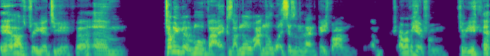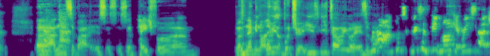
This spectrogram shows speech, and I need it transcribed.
yeah, that was pretty good to be fair. Um, tell me a bit more about it because I know I know what it says on the landing page, but I'm, I'm, I'd rather hear from from you. uh, I know it's about it's, it's, it's a page for. Um, but let me not let me not butcher it. You, you tell me what it is No, about. I'm this is good market research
